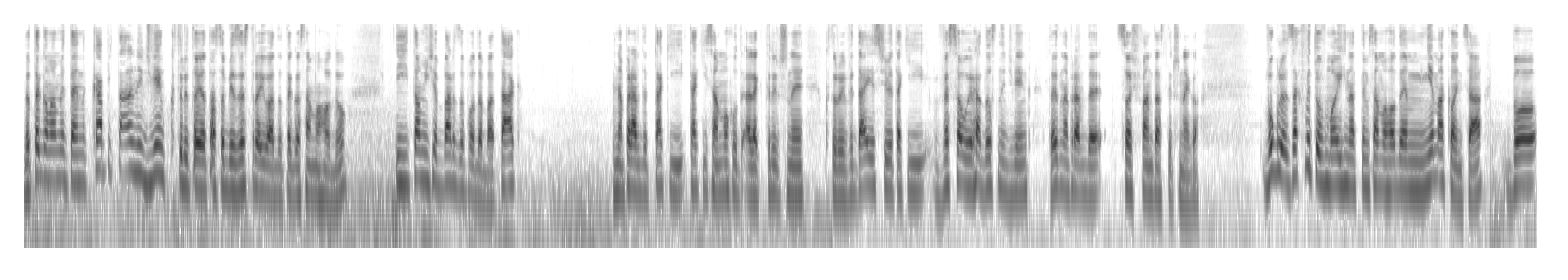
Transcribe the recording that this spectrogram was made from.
Do tego mamy ten kapitalny dźwięk, który Toyota sobie zestroiła do tego samochodu i to mi się bardzo podoba. Tak, Naprawdę taki, taki samochód elektryczny, który wydaje z siebie taki wesoły, radosny dźwięk, to jest naprawdę coś fantastycznego. W ogóle zachwytów moich nad tym samochodem nie ma końca, bo,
